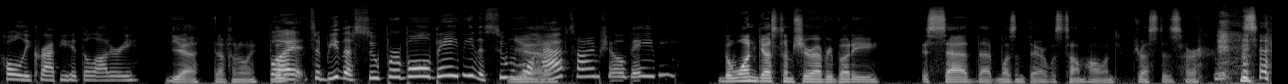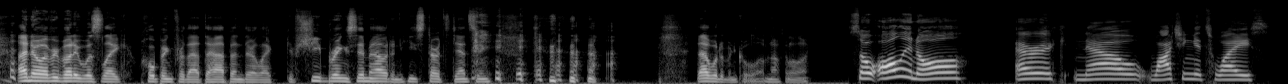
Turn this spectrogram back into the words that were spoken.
Holy crap, you hit the lottery. yeah, definitely. The- But to be the Super Bowl baby, the Super Bowl Yeah. halftime show baby, the one guest I'm sure everybody is sad that wasn't there was Tom Holland dressed as her. I know everybody was like hoping for that to happen. They're like, if she brings him out and he starts dancing, that would have been cool. I'm not gonna lie. So all in all, Eric, now watching it twice,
